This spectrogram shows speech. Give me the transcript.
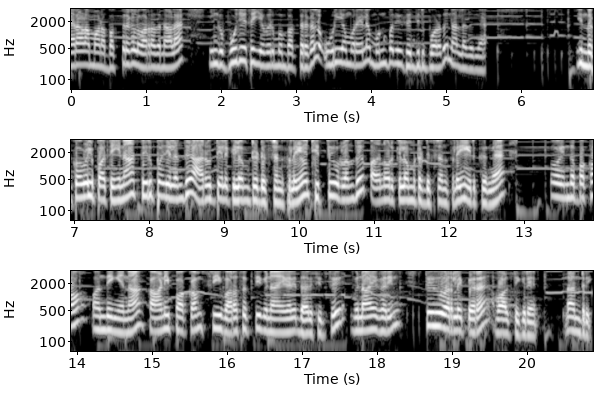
ஏராளமான பக்தர்கள் வர்றதுனால இங்கு பூஜை செய்ய விரும்பும் பக்தர்கள் உரிய முறையில் முன்பதிவு செஞ்சுட்டு போகிறது நல்லதுங்க. இந்த கோவில் பார்த்தீங்கன்னா திருப்பதியிலேருந்து அறுபத்தேழு கிலோமீட்டர் டிஸ்டன்ஸ்லையும் சித்தூர்லேருந்து பதினோரு கிலோமீட்டர் டிஸ்டன்ஸ்லையும் இருக்குங்க. ஸோ இந்த பக்கம் வந்தீங்கன்னா காணிப்பாக்கம் ஸ்ரீ வரசக்தி விநாயகரை தரிசித்து விநாயகரின் திருவருளை பெற வாழ்த்துகிறேன். நன்றி.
